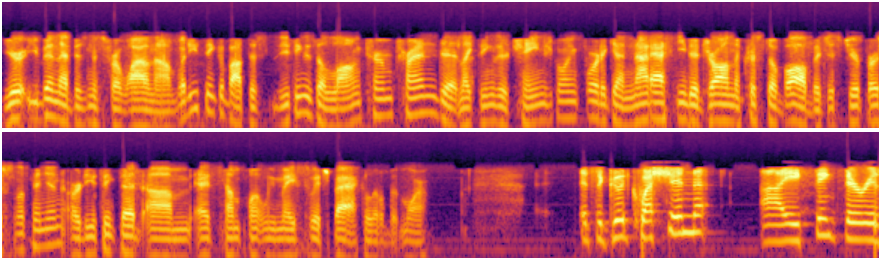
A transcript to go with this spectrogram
you're you've been in that business for a while now. What do you think about this? Do you think it's a long term trend? Like things are changed going forward? Again, not asking you to draw on the crystal ball, but just your personal opinion, or do you think that um, at some point we may switch back a little bit more? It's a good question. I think there is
